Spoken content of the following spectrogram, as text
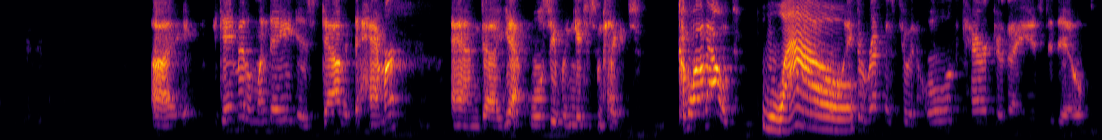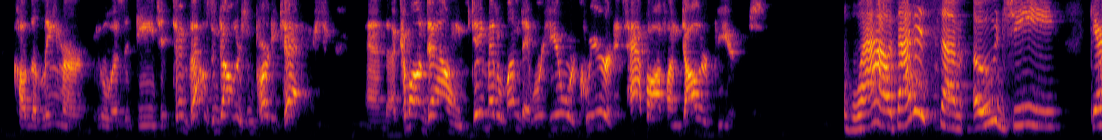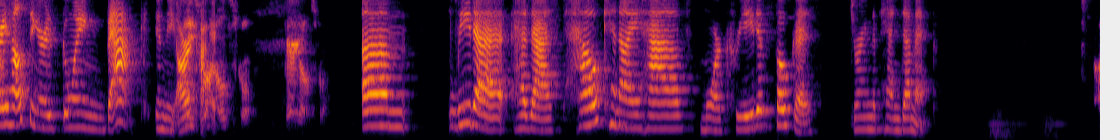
Uh, Gay Metal Monday is down at the Hammer. And uh, yeah, we'll see if we can get you some tickets. Come on out. Wow. It's a reference to an old character that I used to do called the Lemur, who was a DJ. $10,000 in party cash. And uh, come on down, Gay Metal Monday. We're here, we're queer, and it's half off on dollar beers. Wow, that is some OG. Gary Helsinger is going back in the going Old school, very old school. Um, Lita has asked, how can I have more creative focus during the pandemic?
